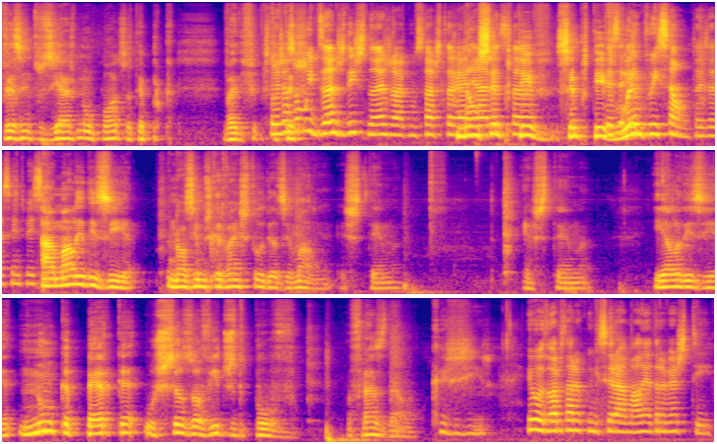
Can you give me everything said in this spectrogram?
Vês entusiasmo, não podes, até porque vai dificultar. Mas já são muitos anos disto, não é? Já começaste a ganhar Não, sempre essa... tive, sempre tive. Tens a Lembro- intuição, tens essa intuição. A Amália dizia: nós íamos gravar em estúdio. Eu dizia, Mália, este tema, este tema. E ela dizia: Nunca perca os seus ouvidos de povo. Uma frase dela. Que giro. Eu adoro estar a conhecer a Amália através de ti.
